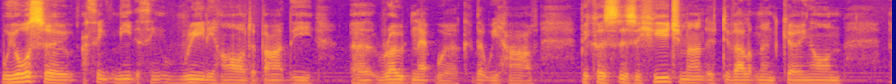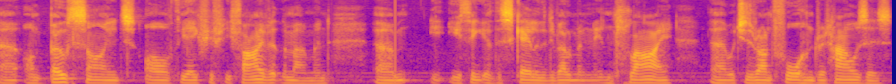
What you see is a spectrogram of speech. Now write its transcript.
We also, I think, need to think really hard about the uh, road network that we have because there's a huge amount of development going on uh, on both sides of the A55 at the moment. Um, you, think of the scale of the development in Cly, uh, which is around 400 houses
